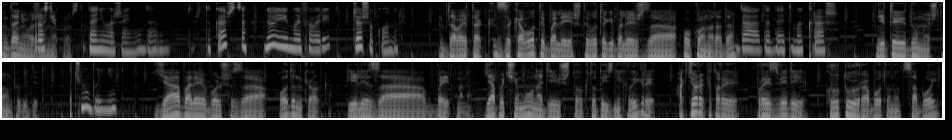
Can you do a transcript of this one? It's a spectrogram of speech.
Дань уважения просто. просто. Дань уважения, да. Тоже так кажется. Ну и мой фаворит — Джош О'Коннор. Давай так, за кого ты болеешь? Ты в итоге болеешь за О'Коннора, да? Да, да, да, это мой краш. И ты думаешь, что он победит? Почему бы и нет? Я болею больше за Оденкерка или за Бейтмана. Я почему надеюсь, что кто-то из них выиграет? Актеры, которые произвели крутую работу над собой,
